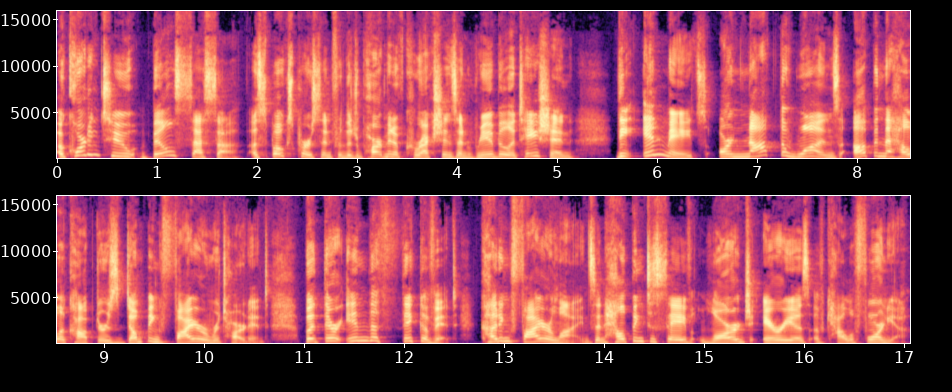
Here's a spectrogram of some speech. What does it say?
According to Bill Sessa, a spokesperson for the Department of Corrections and Rehabilitation, the inmates are not the ones up in the helicopters dumping fire retardant, but they're in the thick of it, cutting fire lines and helping to save large areas of California.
